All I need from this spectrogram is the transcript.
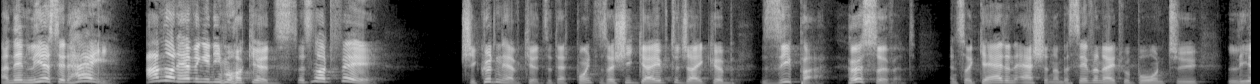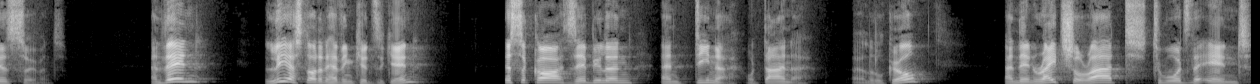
And then Leah said, Hey, I'm not having any more kids. It's not fair. She couldn't have kids at that point. So she gave to Jacob Zilpah, her servant. And so Gad and Asher, number seven and eight, were born to Leah's servant. And then Leah started having kids again Issachar, Zebulun, and Dinah, or Dinah, a little girl. And then Rachel, right towards the end,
